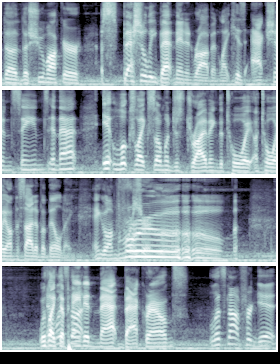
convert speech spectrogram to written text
the the Schumacher, especially Batman and Robin, like his action scenes in that, it looks like someone just driving the toy a toy on the side of a building and going vroom with And like the let's not- painted matte backgrounds. Let's not forget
